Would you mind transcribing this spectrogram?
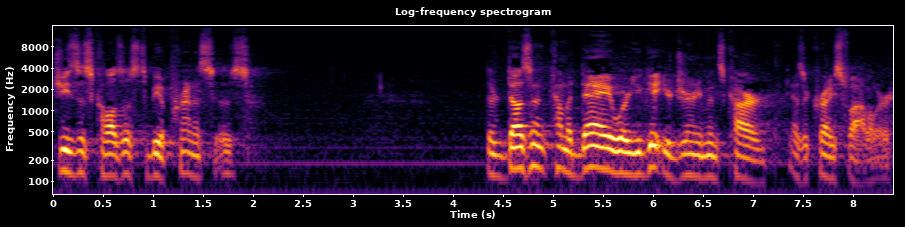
Jesus calls us to be apprentices. There doesn't come a day where you get your journeyman's card as a Christ follower.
